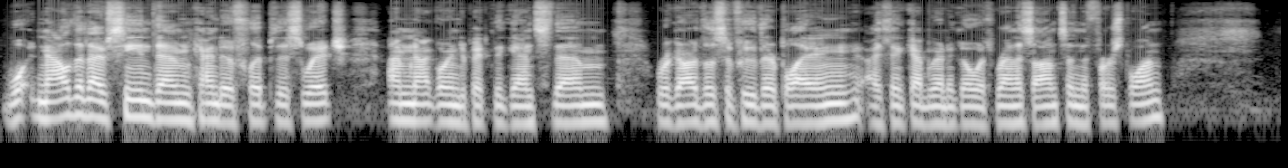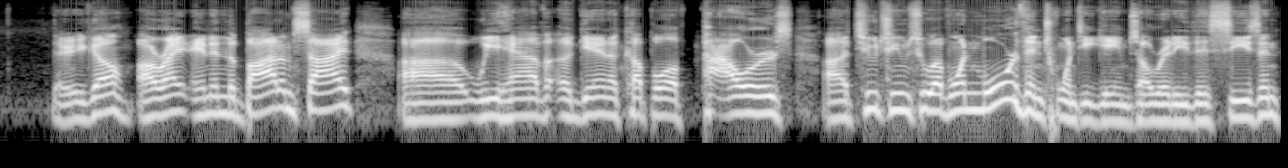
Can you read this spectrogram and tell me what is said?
what, now that I've seen them kind of flip the switch, I'm not going to pick against them, regardless of who they're playing. I think I'm going to go with Renaissance in the first one. There you go. All right. And in the bottom side, uh, we have again a couple of powers, uh, two teams who have won more than 20 games already this season.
